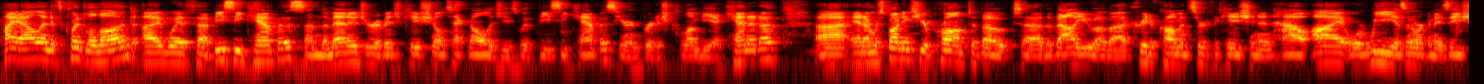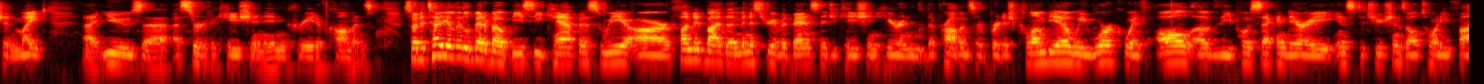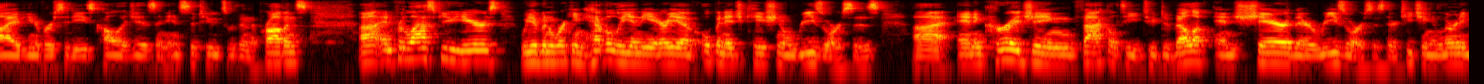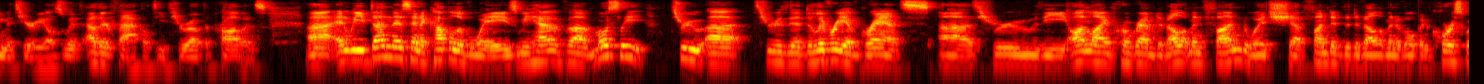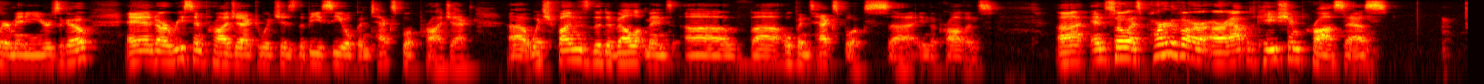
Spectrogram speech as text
Hi, Alan. It's Clint Lalonde. I'm with uh, BC Campus. I'm the manager of educational technologies with BC Campus here in British Columbia, Canada. Uh, and I'm responding to your prompt about uh, the value of a Creative Commons certification and how I or we as an organization might uh, use a, a, certification in Creative Commons. So to tell you a little bit about BC Campus, we are funded by the Ministry of Advanced Education here in the province of British Columbia. We work with all of the post-secondary institutions, all 25 universities, colleges, and institutes within the province. Uh, and for the last few years, we have been working heavily in the area of open educational resources uh, and encouraging faculty to develop and share their resources, their teaching and learning materials with other faculty throughout the province. Uh, and we've done this in a couple of ways. We have uh, mostly through uh, through the delivery of grants uh, through the Online Program Development Fund, which uh, funded the development of open courseware many years ago, and our recent project, which is the BC Open Textbook Project, uh, which funds the development of uh, open textbooks uh, in the province. and so, as part of our, our application process,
